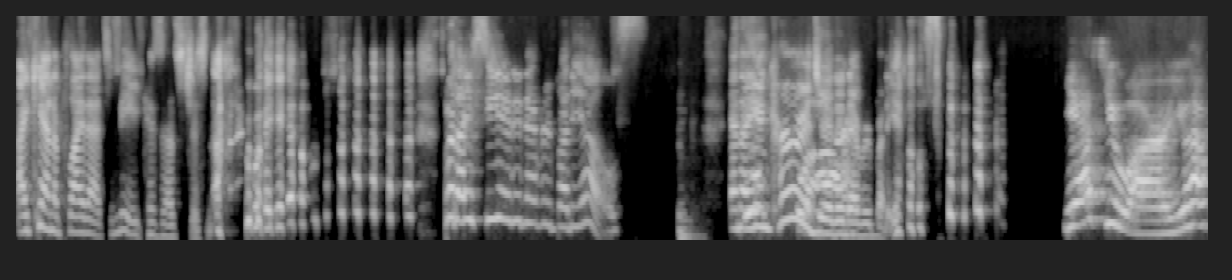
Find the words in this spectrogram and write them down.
I can't apply that to me because that's just not who I am but I see it in everybody else. And I encourage it in everybody else. yes, you are. You have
